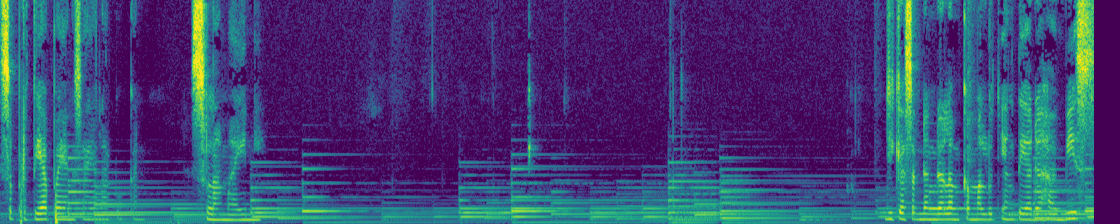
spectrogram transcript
seperti apa yang saya lakukan selama ini. Jika sedang dalam kemelut yang tiada habis,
